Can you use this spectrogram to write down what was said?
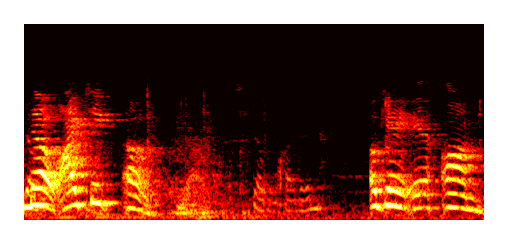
No, I take. Oh, no. Double headed. Okay, and um.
